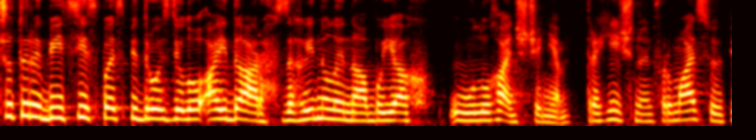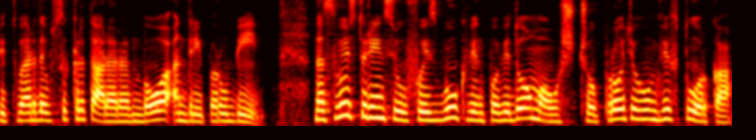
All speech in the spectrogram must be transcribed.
Чотири бійці спецпідрозділу Айдар загинули на боях у Луганщині. Трагічну інформацію підтвердив секретар РНБО Андрій Парубій. На своїй сторінці у Фейсбук він повідомив, що протягом вівторка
